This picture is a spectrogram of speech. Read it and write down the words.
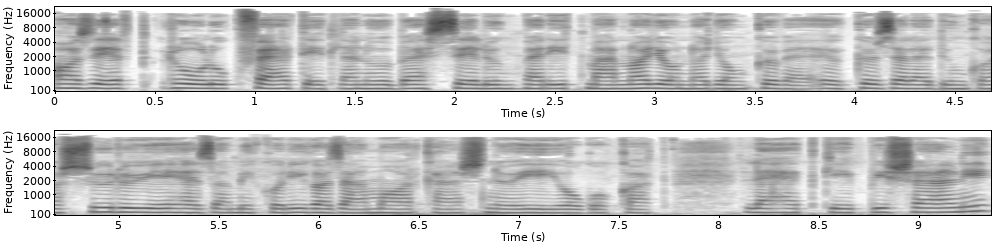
azért róluk feltétlenül beszélünk, mert itt már nagyon-nagyon közeledünk a sűrűjéhez, amikor igazán markáns női jogokat lehet képviselni,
